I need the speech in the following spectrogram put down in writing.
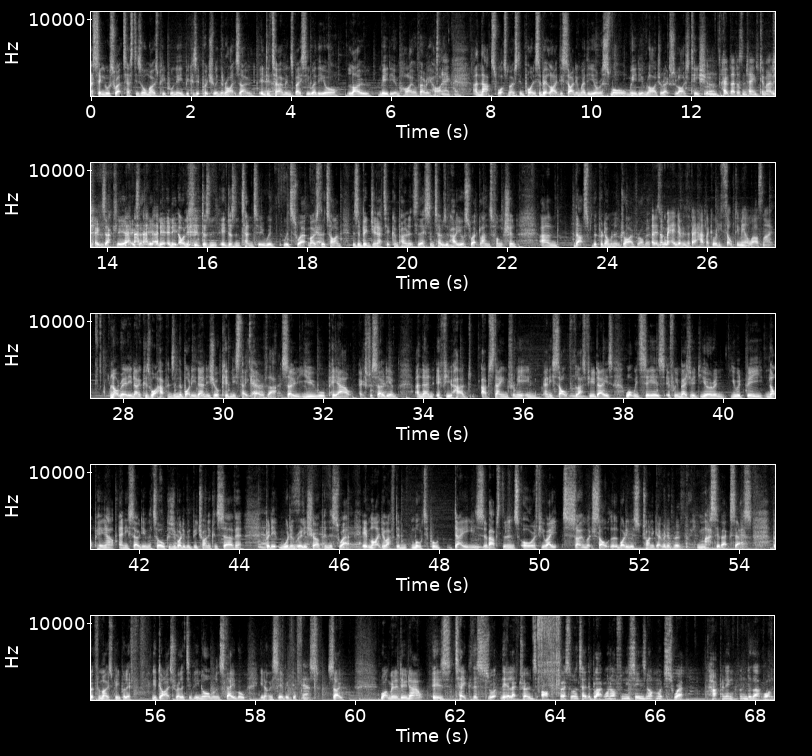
a single sweat test is all most people need because it puts you in the right zone. It yeah. determines basically whether you're low, medium, high, or very high. Okay. And that's what's most important. It's a bit like deciding whether you're a small, medium, large, or extra large t-shirt. Mm, hope that doesn't change too much. Exactly. Yeah. exactly. and, it, and it honestly doesn't. It doesn't tend to with with sweat most yeah. of the time. There's a big genetic component to this in terms mm. of how your sweat glands function, and that's the predominant driver of it. And it's not going to make any difference if I had like a really salty meal last night. Not really, no, because what happens in the body then is your kidneys take yeah, care of that. Exactly. So you will pee out extra sodium, yeah. and then if you had abstained from eating any salt for mm. the last few days, what we'd see is if we measured urine, you would be not peeing out any sodium at all because yeah. your body would be trying to conserve it, but it wouldn't really show up in the sweat. It might do after multiple days mm. of abstinence, or if you ate so much salt that the body was trying to get rid of a massive excess. But for most people, if your diet's relatively normal and stable, you're not going to see a big difference. Yeah. So what I'm going to do now is take the, the electrodes off. First of all, I'll take the black one off and you see there's not much sweat happening under that one.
